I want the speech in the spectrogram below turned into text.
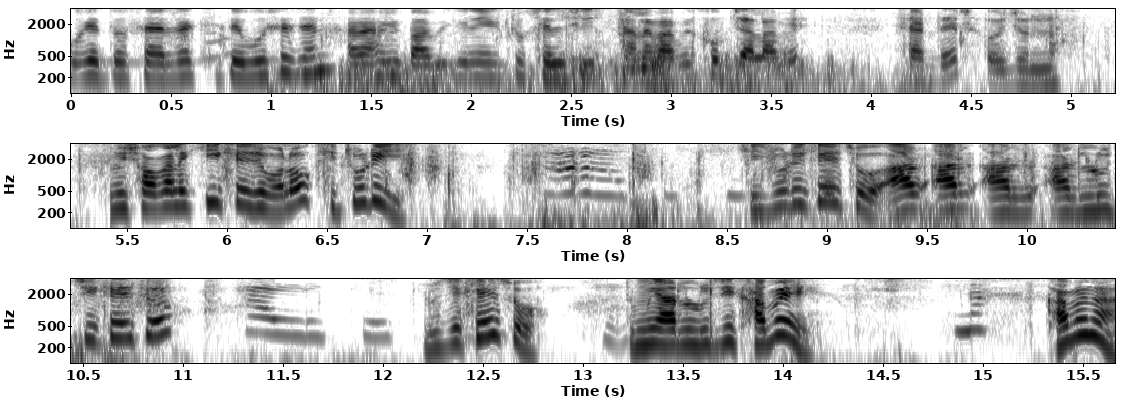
ওকে তো স্যাররা খেতে বসেছেন আর আমি বাবিকে নিয়ে একটু খেলছি নাহলে বাবি খুব জ্বালাবে স্যারদের ওই জন্য। তুমি সকালে কি খেয়েছো বলো? খিচুড়ি? খিচুড়ি খেয়েছো? আর আর আর আর লুচি খেয়েছো? হ্যাঁ লুচি। লুচি খেয়েছো? তুমি আর লুচি খাবে? খাবে না?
